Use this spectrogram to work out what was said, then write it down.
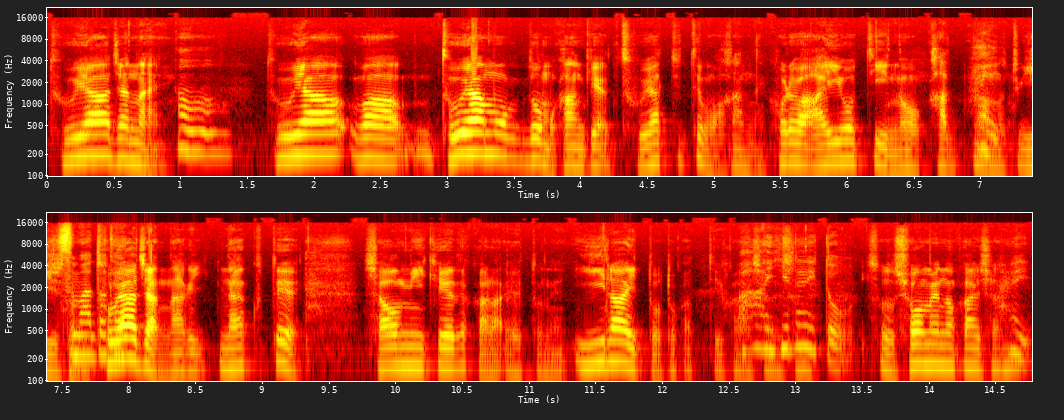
トゥヤじゃない。トゥヤはトゥヤもどうも関係トゥヤって言っても分かんない。これは IoT のか、はい、あの技術のトゥヤじゃななくてシャオミ系だからえっ、とね E ライトとかっていう会社ですね。そう照明の会社に、はい、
